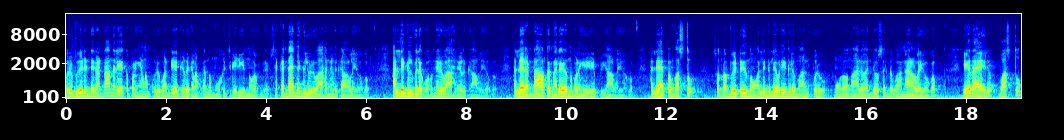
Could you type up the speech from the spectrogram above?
ഒരു വീടിന്റെ രണ്ടാം നിലയൊക്കെ പണിയണം ഒരു വണ്ടിയൊക്കെ എടുക്കണം എന്ന് മോഹിച്ച് കഴിയുന്നവർക്ക് സെക്കൻഡ് ഹാൻഡെങ്കിലും ഒരു വാഹനം എടുക്കാനുള്ള യോഗം. അല്ലെങ്കിൽ വില കുറഞ്ഞൊരു വാഹനം എടുക്കാനുള്ള യോഗം. അല്ലെ? രണ്ടാമത്തെ നിലയൊന്ന് പണി കഴിപ്പിക്കാനുള്ള യോഗം. അല്ലെ? അല്പം വസ്തു സ്വന്തം വീട്ടിൽ നിന്നോ അല്ലെങ്കിൽ എവിടെയെങ്കിലും വാങ്ങി ഒരു മൂന്നോ നാലോ അഞ്ചോ സെന്റ് വാങ്ങാനുള്ള യോഗം. ഏതായാലും വസ്തു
